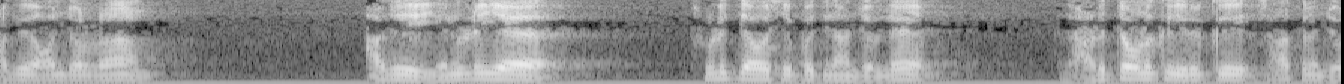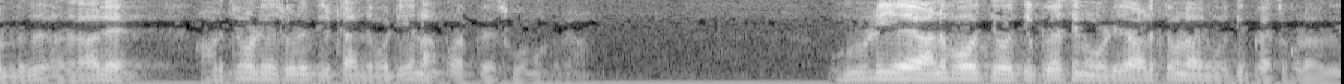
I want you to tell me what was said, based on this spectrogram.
அது அவன் சொல்றான். அது என்னுடைய சுளுத்தி அவசியம் பற்றி நான் சொல்ல அது அடுத்தவனுக்கு இருக்கு சாஸ்திரம் சொல்லுது. அதனால அடுத்தவனுடைய சுளுத்தி சார்ந்த பற்றியே நான் பேசுவோம்ங்கிறான் உன்னுடைய அனுபவத்தை பற்றி பேசணும் ஒழியா அடுத்தவங்க அனுபவத்தை பேசக்கூடாது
